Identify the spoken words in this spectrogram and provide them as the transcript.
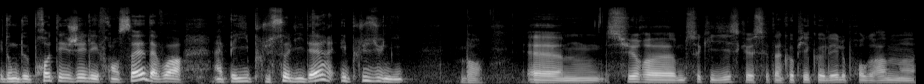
et donc de protéger les Français, d'avoir un pays plus solidaire et plus uni. Bon. Euh, sur euh, ceux qui disent que c'est un copier-coller, le programme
